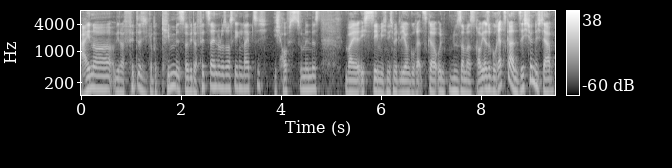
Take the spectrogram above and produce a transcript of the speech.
einer wieder fit ist. Ich glaube, Kim ist, soll wieder fit sein oder sowas gegen Leipzig. Ich hoffe es zumindest, weil ich sehe mich nicht mit Leon Goretzka und Nusa Masraoui. Also Goretzka an sich finde ich ja,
